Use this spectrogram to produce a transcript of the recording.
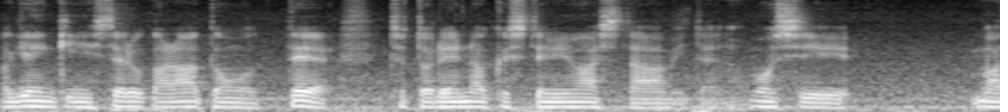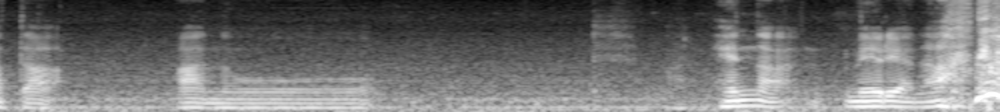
あ元気にしてるかなと思ってちょっと連絡してみましたみたいな。もしまたあのー変なメールやな。そうなん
